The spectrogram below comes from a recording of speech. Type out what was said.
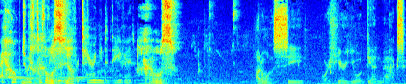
I hope Joyce doesn't Raus hate hier. me for tearing into David. Raus. I don't want to see or hear you again, Max.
